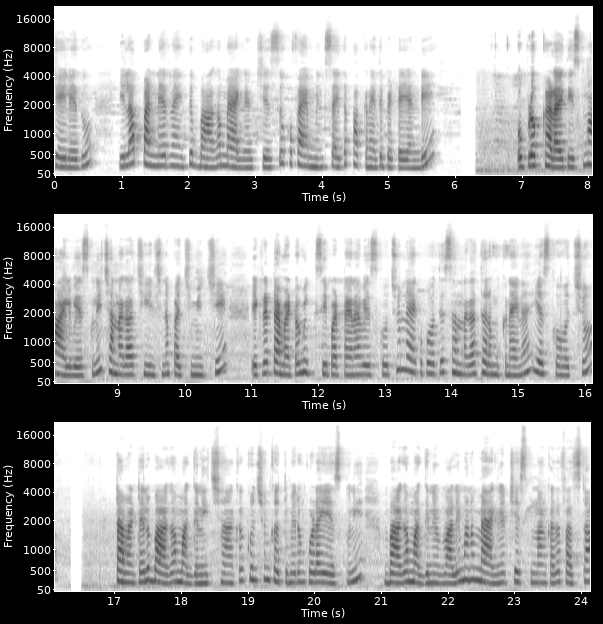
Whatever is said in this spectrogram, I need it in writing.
చేయలేదు. ఇలా పన్నీర్ని అయితే బాగా మ్యాగ్నెట్ చేసి ఒక ఫైవ్ మినిట్స్ అయితే పక్కన అయితే పెట్టేయండి. ఇప్పుడు ఒక కడాయి తీసుకుని ఆయిల్ వేసుకుని చిన్నగా చీల్చిన పచ్చిమిర్చి ఇక్కడ టమాటో మిక్సీ పట్టైనా వేసుకోవచ్చు లేకపోతే సన్నగా తరుముకునైనా వేసుకోవచ్చు. టమాటాలు బాగా మగ్గనిచ్చాక కొంచెం కొత్తిమీర కూడా వేసుకుని బాగా మగ్గనివ్వాలి. మనం మ్యాగ్నేట్ చేసుకున్నాం కదా ఫస్ట్ ఆ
